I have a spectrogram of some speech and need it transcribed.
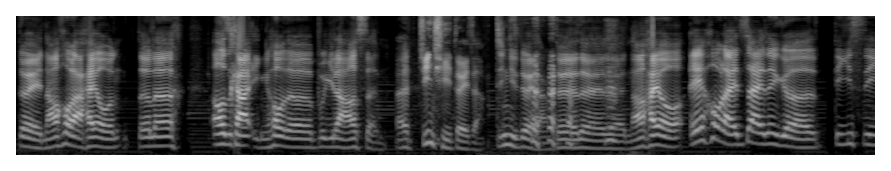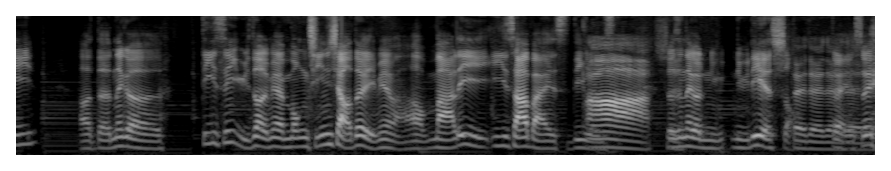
对，然后后来还有得了奥斯卡影后的布伊拉森，呃惊奇队长，惊奇队长，对对对对对，然后还有哎后来在那个 DC 呃的那个 DC 宇宙里面猛禽小队里面嘛啊玛丽伊莎白史蒂文啊就是那个女女猎手，对对对，所以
